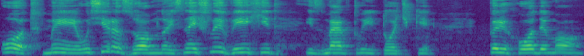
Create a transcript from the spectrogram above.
от ми усі разом знайшли вихід із мертвої точки, переходимо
